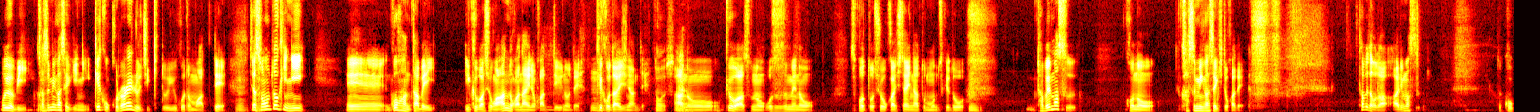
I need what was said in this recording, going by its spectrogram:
および霞が関に結構来られる時期ということもあって、うん。じゃあその時に、えー、ご飯食べ行く場所があんのかないのかっていうので、うん。結構大事なんで、ですね。あの、今日はそのおすすめのスポットを紹介したいなと思うんですけど、うん。食べます？この霞が関とかで。食べたことあります？国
